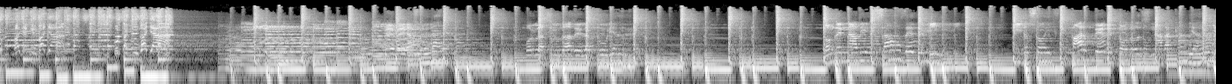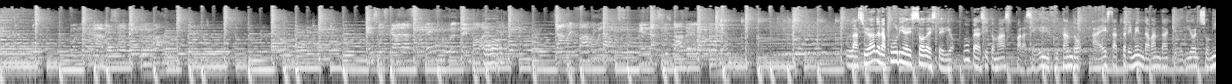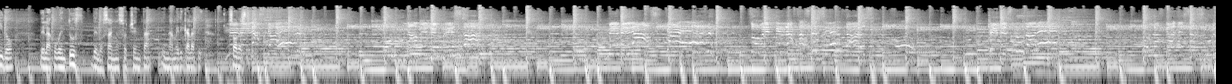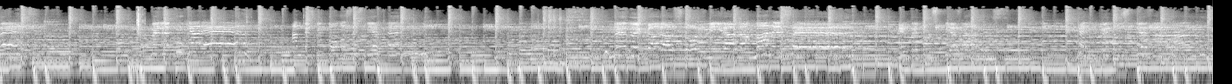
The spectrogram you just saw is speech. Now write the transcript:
Ciudad de la furia es Soda Stereo. Un pedacito más para seguir disfrutando a esta tremenda banda que le dio el sonido de la juventud de los años 80 en América Latina. Soda Stereo.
